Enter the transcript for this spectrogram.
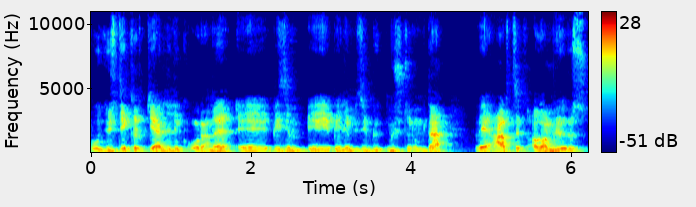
bu %40 yerlilik oranı e, bizim e, belimizi bükmüş durumda ve artık alamıyoruz.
